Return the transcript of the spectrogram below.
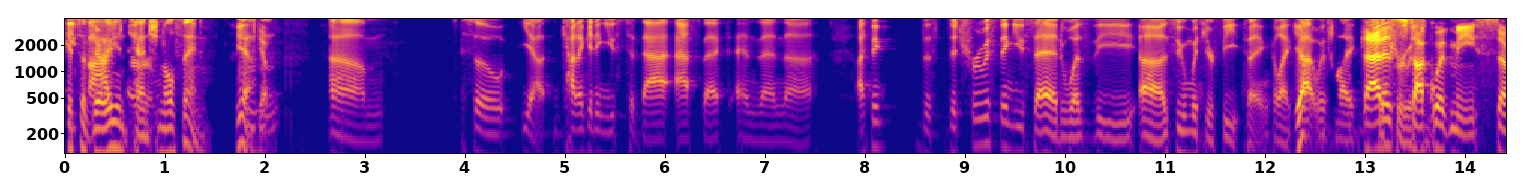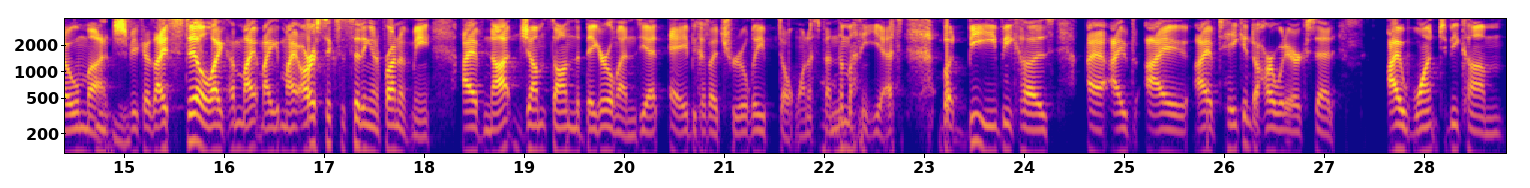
it's a very intentional thing. Yeah. Mm-hmm. Um. So yeah, kind of getting used to that aspect, and then uh I think the the truest thing you said was the uh, zoom with your feet thing. Like yep. that was like that is stuck thing. with me so much mm-hmm. because I still like my, my my R6 is sitting in front of me. I have not jumped on the bigger lens yet. A because I truly don't want to spend the mm-hmm. money yet, but B because I I I, I have taken to heart what Eric said. I want to become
